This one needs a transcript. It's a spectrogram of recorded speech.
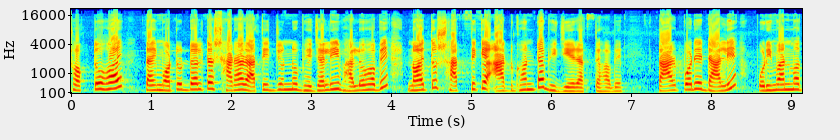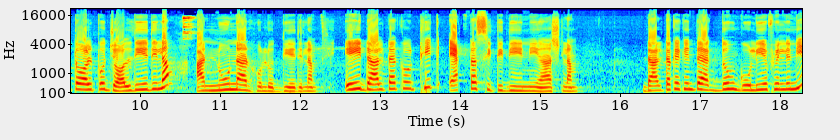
শক্ত হয়, তাই মটর ডালটা সারা রাতের জন্য ভেজালেই ভালো হবে, নয়তো সাত থেকে আট ঘণ্টা ভিজিয়ে রাখতে হবে। তারপরে ডালে পরিমাণ মতো অল্প জল দিয়ে দিলাম আর নুন আর হলুদ দিয়ে দিলাম। এই ডালটাকেও ঠিক একটা সিটি দিয়ে নিয়ে আসলাম। ডালটাকে কিন্তু একদম গলিয়ে ফেলেনি।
